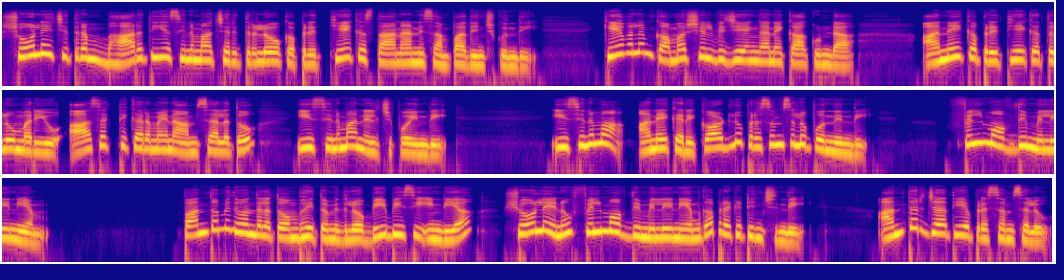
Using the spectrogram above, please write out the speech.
షోలే చిత్రం భారతీయ సినిమా చరిత్రలో ఒక ప్రత్యేక స్థానాన్ని సంపాదించుకుంది. కేవలం కమర్షియల్ విజయంగానే కాకుండా అనేక ప్రత్యేకతలు మరియు ఆసక్తికరమైన అంశాలతో ఈ సినిమా నిలిచిపోయింది. ఈ సినిమా అనేక రికార్డులు ప్రశంసలు పొందింది. Film of the millennium. పంతొమ్మిది వందల తొంభై తొమ్మిదిలో బీబీసీ ఇండియా షోలేను ఫిల్మ్ ఆఫ్ ది మిలీనియంగా ప్రకటించింది. అంతర్జాతీయ ప్రశంసలు.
